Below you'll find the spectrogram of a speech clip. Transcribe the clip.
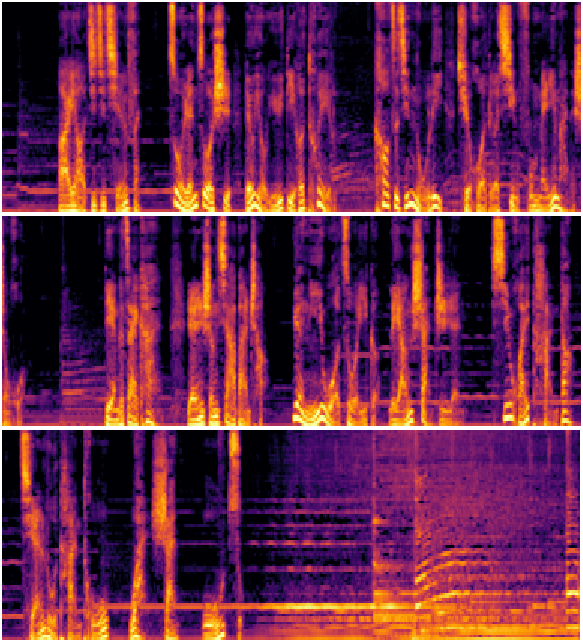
而要积极勤奋，做人做事留有余地和退路，靠自己努力去获得幸福美满的生活。点个再看，人生下半场，愿你我做一个良善之人，心怀坦荡。前路坦途，万山无阻。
